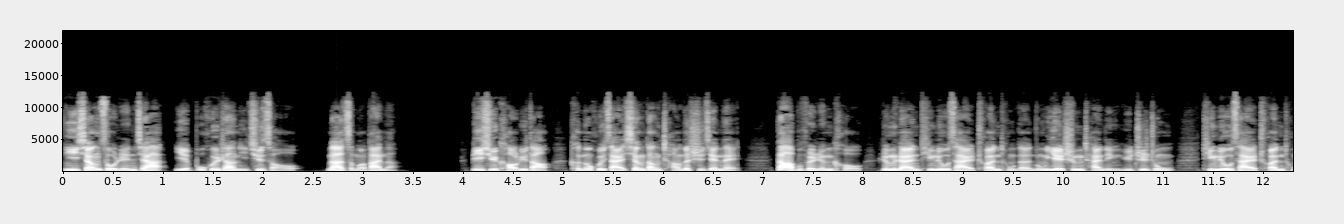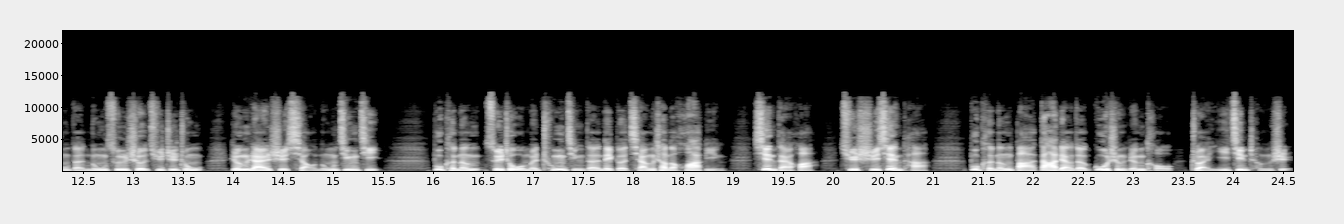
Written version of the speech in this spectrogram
你想走，人家也不会让你去走，那怎么办呢？必须考虑到可能会在相当长的时间内。大部分人口仍然停留在传统的农业生产领域之中，停留在传统的农村社区之中，仍然是小农经济，不可能随着我们憧憬的那个墙上的画饼现代化去实现它，不可能把大量的过剩人口转移进城市。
